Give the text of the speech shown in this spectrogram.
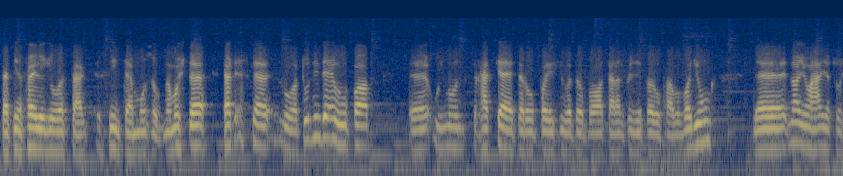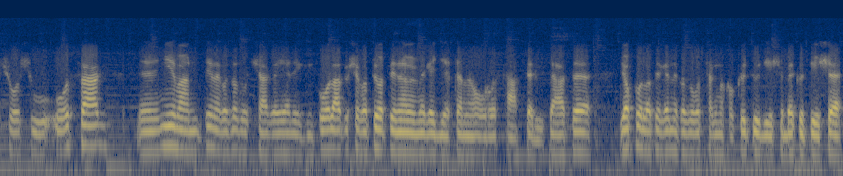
tehát ilyen fejlődő ország szinten mozog. Na most, eh, tehát ezt kell róla tudni, de Európa, eh, úgymond, hát Kelet-Európa és Nyugat-Európa határán, Közép-Európában vagyunk, de nagyon hányatott sorsú ország, eh, nyilván tényleg az adottságai eléggé korlátosak, a történelme meg egyértelműen orosz hátterű. Tehát gyakorlatilag ennek az országnak a kötődése, bekötése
